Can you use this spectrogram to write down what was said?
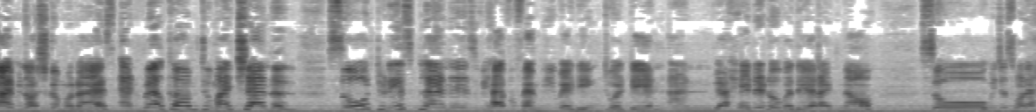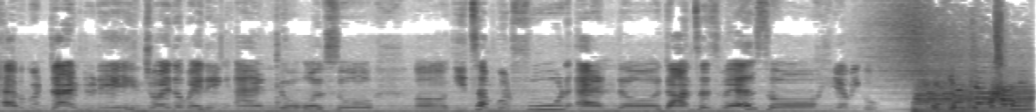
I'm Inoshka Moraes and welcome to my channel. So today's plan is we have a family wedding to attend and we are headed over there right now. So we just want to have a good time today, enjoy the wedding and also uh, eat some good food and uh, dance as well. So here we go.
